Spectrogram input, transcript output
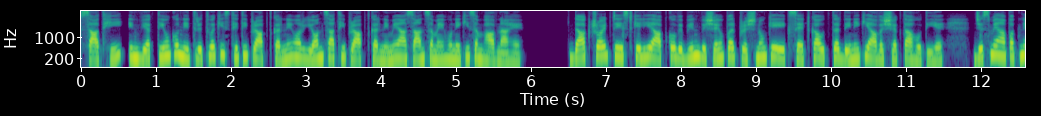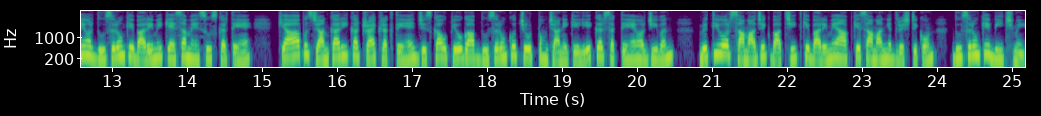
साथ ही, इन व्यक्तियों को नेतृत्व की स्थिति प्राप्त करने और यौन साथी प्राप्त करने में आसान समय होने की संभावना है। डार्क ट्रॉयड टेस्ट के लिए आपको विभिन्न विषयों पर प्रश्नों के एक सेट का उत्तर देने की आवश्यकता होती है, जिसमें आप अपने और दूसरों के बारे में कैसा महसूस करते हैं क्या आप उस जानकारी का ट्रैक रखते हैं जिसका उपयोग आप दूसरों को चोट पहुँचाने के लिए कर सकते हैं और जीवन, मृत्यु और सामाजिक बातचीत के बारे में आपके सामान्य दृष्टिकोण दूसरों के बीच में?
